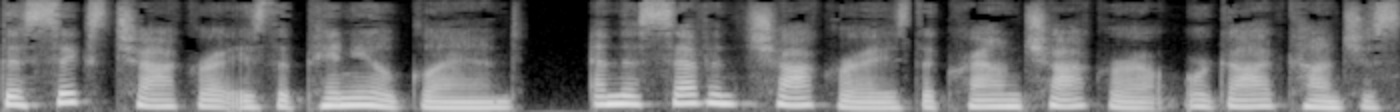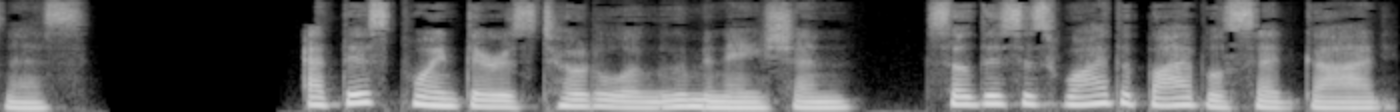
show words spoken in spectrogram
The sixth chakra is the pineal gland, and the seventh chakra is the crown chakra or God consciousness. At this point, there is total illumination, so this is why the Bible said God,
